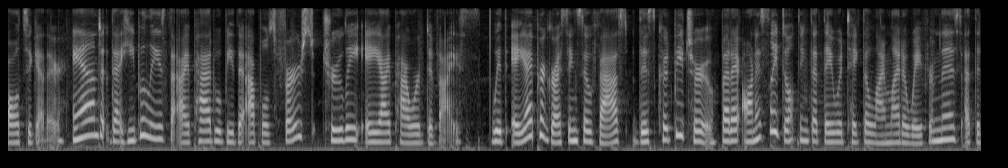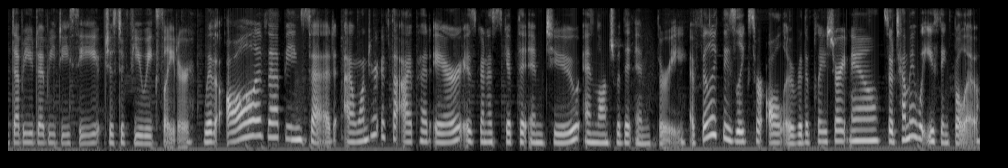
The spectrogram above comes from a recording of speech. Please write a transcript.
altogether, and that he believes the iPad will be the Apple's first truly AI powered device. With AI progressing so fast, this could be true, but I honestly don't think that they would take the limelight away from this at the WWDC just a few weeks later. With all of that being said, I wonder if the iPad Air is going to skip the M2 and launch with the M3. I feel like these leaks are all over the place right now, so tell me what you think below.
